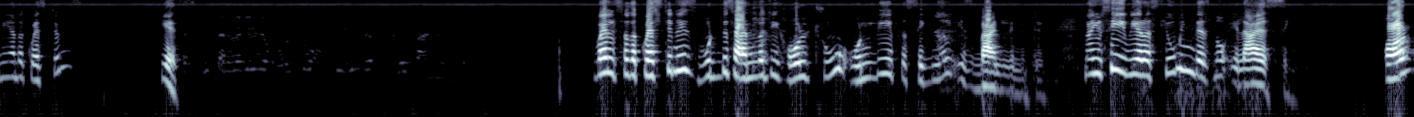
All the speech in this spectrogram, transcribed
Any other questions? Yes. This analogy will hold true only if the signal is band limited. Well, so the question is would this analogy hold true only if the signal is band limited. Now, you see we are assuming there is no aliasing or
